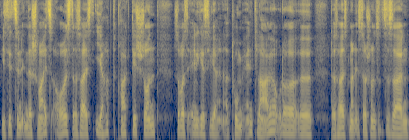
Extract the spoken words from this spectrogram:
Wie sieht es denn in der Schweiz aus? Das heißt, ihr habt praktisch schon sowas ähnliches wie ein Atomendlager oder äh, das heißt, man ist da schon sozusagen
